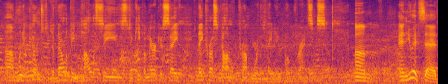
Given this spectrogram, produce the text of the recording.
uh, when it comes to developing policies to keep America safe, they trust Donald Trump more than they do Pope Francis. And you had said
